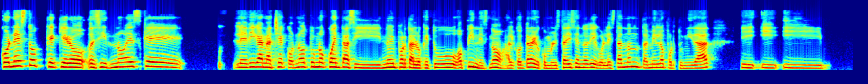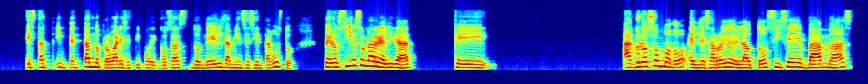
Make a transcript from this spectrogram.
Con esto, ¿qué quiero decir? No es que le digan a Checo, no, tú no cuentas y no importa lo que tú opines, no, al contrario, como le está diciendo Diego, le están dando también la oportunidad y, y, y está intentando probar ese tipo de cosas donde él también se sienta a gusto. Pero sí es una realidad que a grosso modo el desarrollo del auto sí se va más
